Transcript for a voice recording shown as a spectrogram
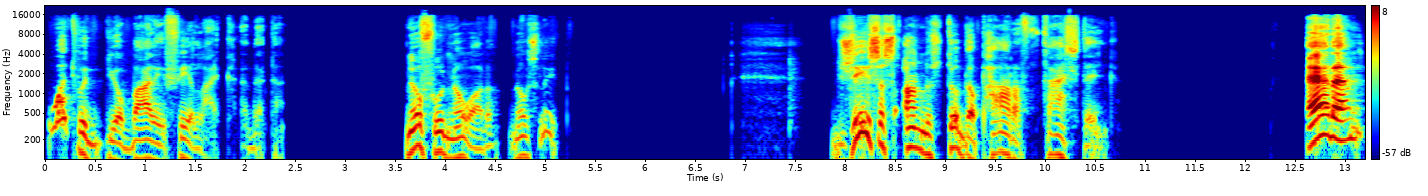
what would your body feel like at that time? No food, no water, no sleep. Jesus understood the power of fasting. Adam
